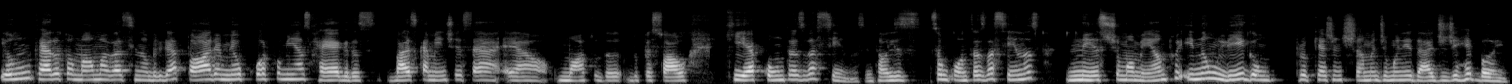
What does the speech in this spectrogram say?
eu não quero tomar uma vacina obrigatória, meu corpo, minhas regras, basicamente esse é, é o moto do, do, pessoal que é contra as vacinas, então eles são contra as vacinas neste momento e não ligam para o que a gente chama de imunidade de rebanho,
